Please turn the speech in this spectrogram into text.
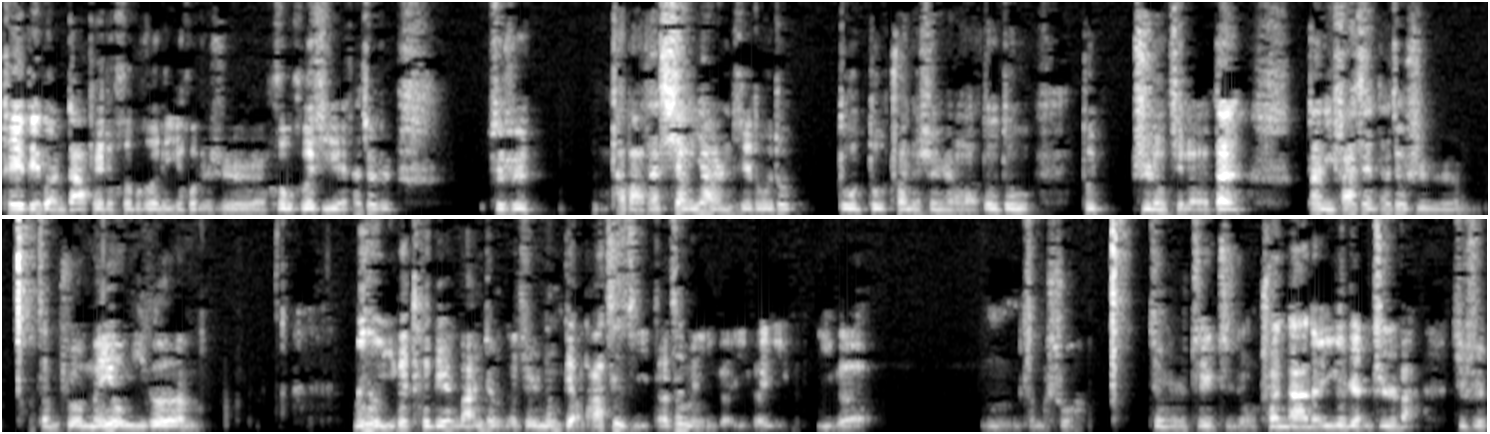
他也别管搭配的合不合理，或者是和不和谐，他就是就是他把他像样的这些东西都都都穿在身上了，都都都支棱起来了，但。但你发现他就是怎么说，没有一个没有一个特别完整的，就是能表达自己的这么一个一个一个一个，嗯，怎么说，就是这这种穿搭的一个认知吧。就是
